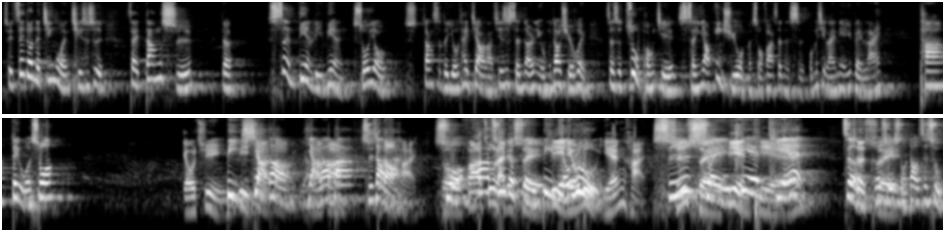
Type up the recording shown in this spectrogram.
所以这段的经文，其实是在当时的圣殿里面所有。当时的犹太教啦，其实神的儿女，我们都要学会，这是祝棚节，神要应许我们所发生的事。我们一起来念预备来，他对我说：“有去必下到亚拉巴，直到海，所发出的水必流入沿海，使水变甜。这河水所到之处，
